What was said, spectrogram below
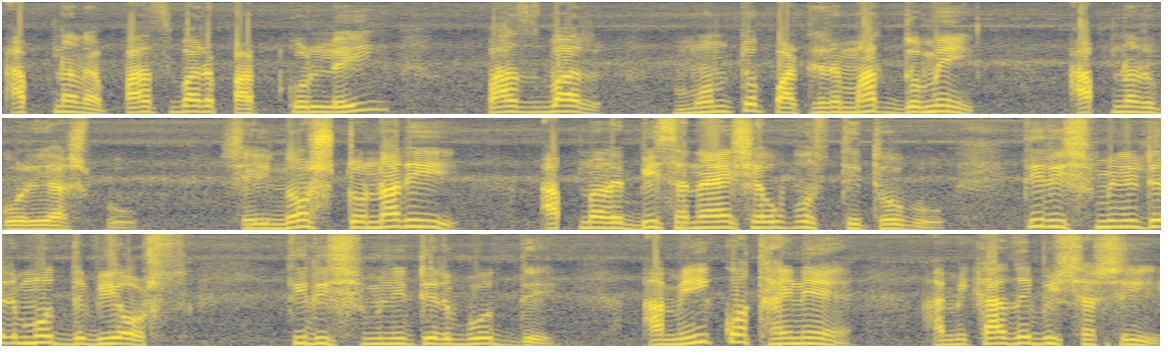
আপনারা পাঁচবার পাঠ করলেই পাঁচবার মন্ত্র পাঠের মাধ্যমেই আপনার গড়ে আসব। সেই নষ্ট নারী আপনার বিছানায় এসে উপস্থিত হব। তিরিশ মিনিটের মধ্যে বিয়র্স তিরিশ মিনিটের মধ্যে। আমি কথাই নে, আমি কাজে বিশ্বাসী।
